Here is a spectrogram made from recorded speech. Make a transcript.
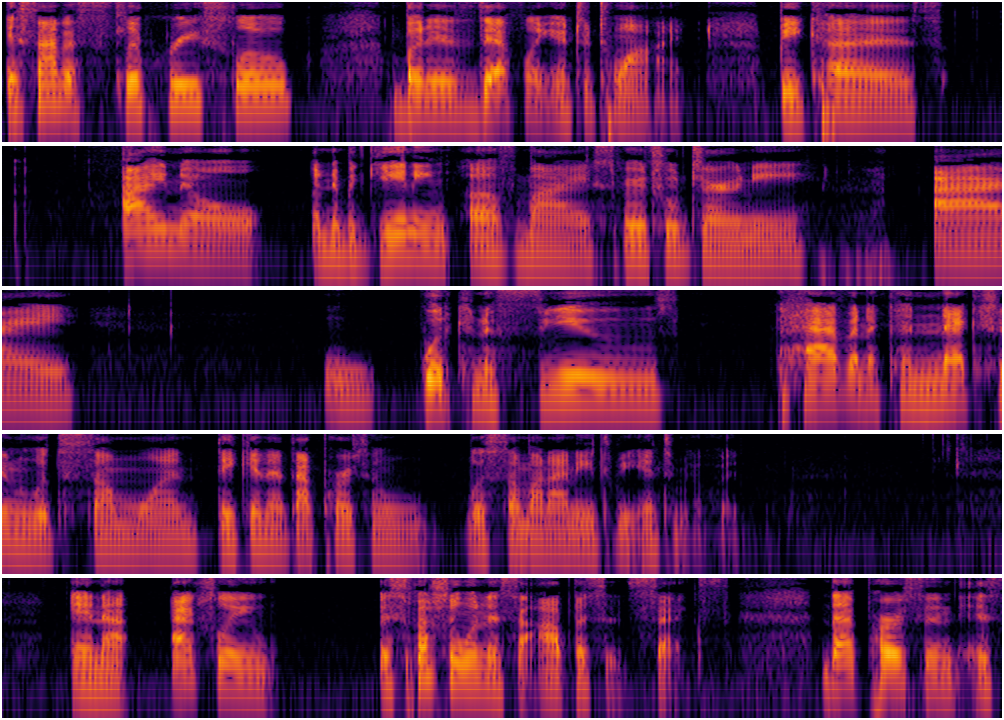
it's not a slippery slope, but it's definitely intertwined because I know in the beginning of my spiritual journey, I would confuse having a connection with someone thinking that that person was someone I need to be intimate with. And I actually especially when it's the opposite sex. That person is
